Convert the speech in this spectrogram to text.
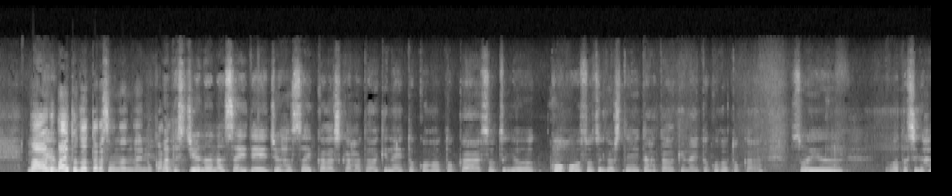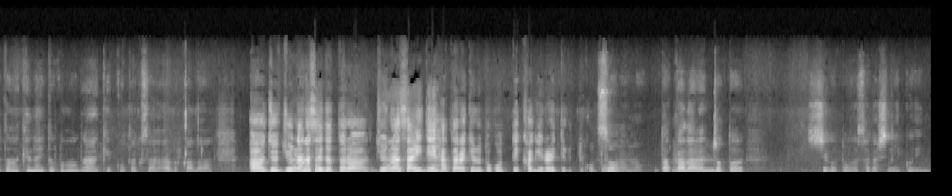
まあアでルバイトだったらそんなんないのかな。私17歳で18歳からしか働けないところとか卒業高校を卒業してないと働けないところとかそういう私が働けないところが結構たくさんあるから。あじゃあ17歳だったら17歳で働けるとこって限られてるってこと？そうなの。だからちょっと仕事が探しにくいん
